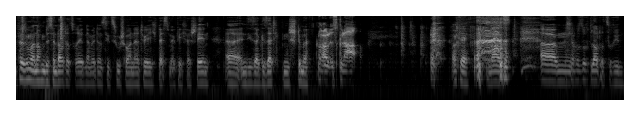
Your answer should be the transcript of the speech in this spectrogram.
versuchen wir noch ein bisschen lauter zu reden, damit uns die Zuschauer natürlich bestmöglich verstehen, äh, in dieser gesättigten Stimme. alles klar. Okay, nice. ähm, Ich habe versucht, lauter zu reden.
